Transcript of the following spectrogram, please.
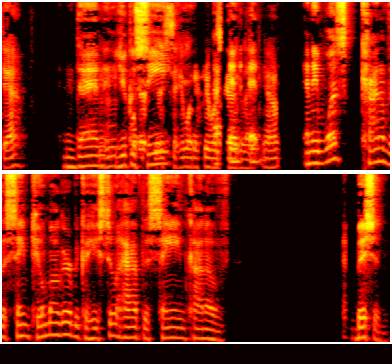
yeah. And then Mhm. you could see, what if it was and- good like and- yeah. and it was kind of the same Killmonger because he still had the same kind of ambition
